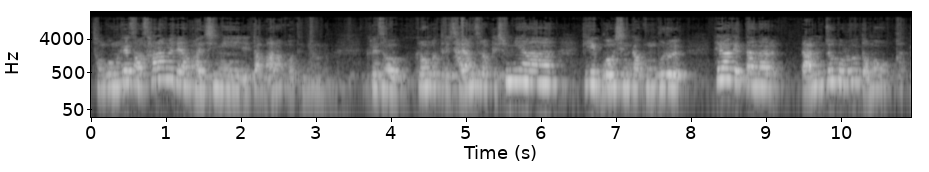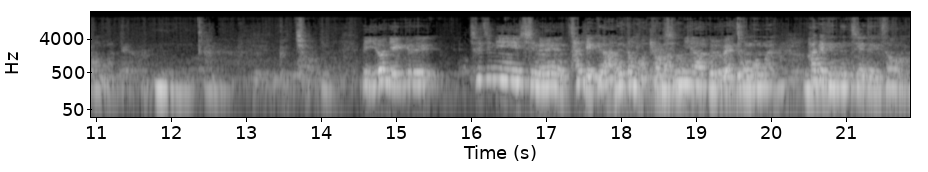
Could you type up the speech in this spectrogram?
전공을 해서 사람에 대한 관심이 일단 많았거든요. 그래서 그런 것들이 자연스럽게 심리학이 무엇인가 공부를 해야겠다는 쪽으로 넘어갔던 것 같아요. 그렇죠. 근데 이런 얘기를 최진희 씨는 잘 얘기를 안 했던 것 같아요. 심리학을 왜 전공을 하게 됐는지에 대해서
